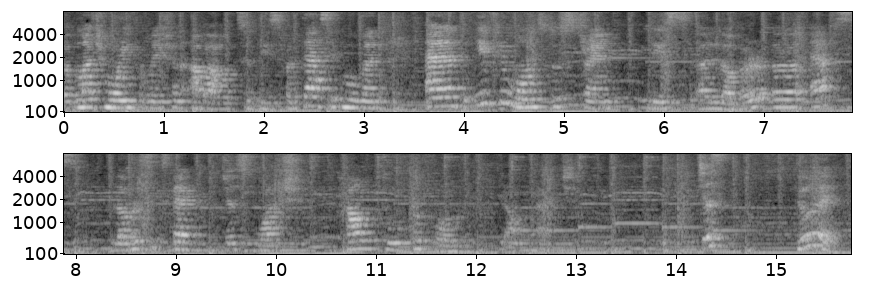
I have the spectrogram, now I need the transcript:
uh, much more information about this fantastic movement and if you want to strengthen this uh, lower uh, abs, lower six pack, just watch how to perform long crunch. Just do it!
